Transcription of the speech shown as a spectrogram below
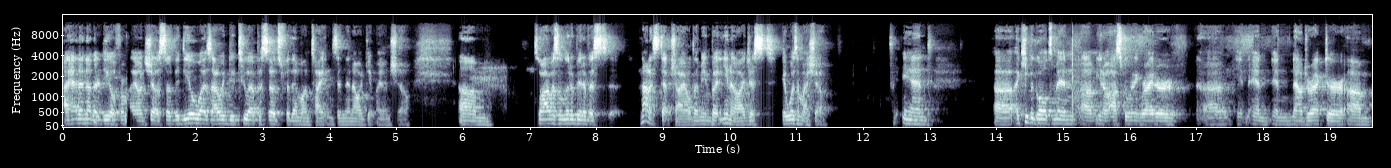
I had another deal for my own show. So the deal was I would do two episodes for them on Titans, and then I would get my own show. Um, so I was a little bit of a not a stepchild. I mean, but you know, I just it wasn't my show. And uh, Akiva Goldsman, um, you know, Oscar-winning writer, uh, and and now director, um,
